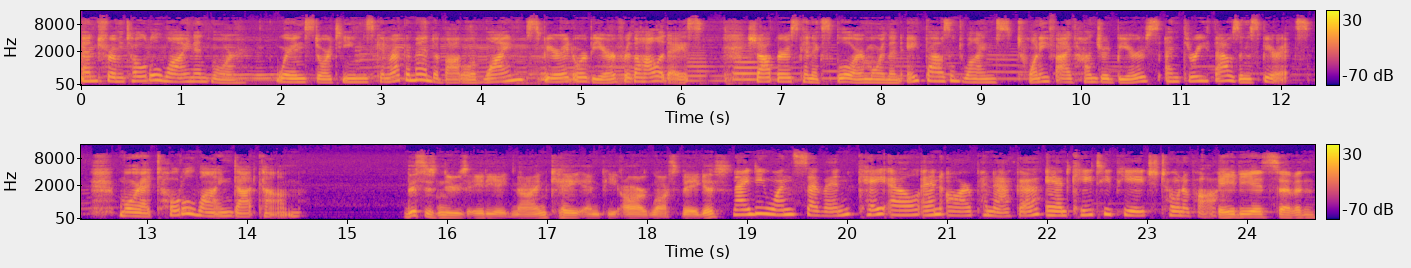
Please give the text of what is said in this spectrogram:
And from Total Wine and More, where in store teams can recommend a bottle of wine, spirit, or beer for the holidays. Shoppers can explore more than 8,000 wines, 2,500 beers, and 3,000 spirits. More at TotalWine.com. This is News 88.9 KNPR Las Vegas. 91.7 KLNR Panaca and KTPH Tonopah. 88.7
